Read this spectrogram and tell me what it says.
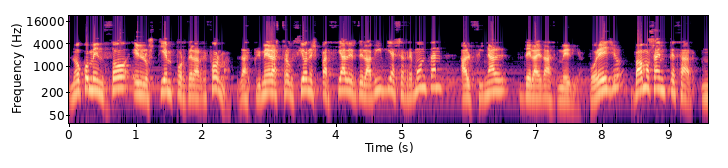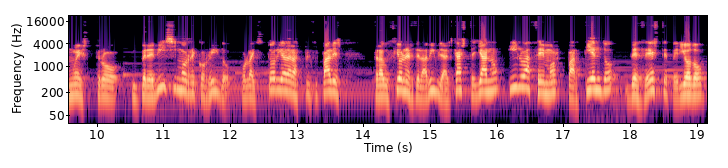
no comenzó en los tiempos de la Reforma. Las primeras traducciones parciales de la Biblia se remontan al final de la Edad Media. Por ello, vamos a empezar nuestro brevísimo recorrido por la historia de las principales traducciones de la Biblia al castellano y lo hacemos partiendo desde este periodo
